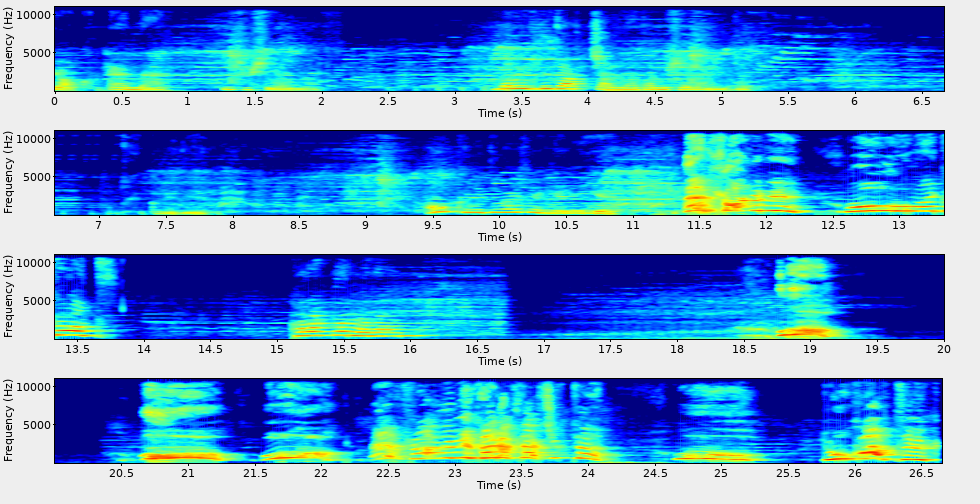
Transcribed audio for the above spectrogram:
Yok Ender hiçbir şey olmaz. Bunları hızlıca atacağım zaten bir şey olmayacak. Kredi. Kredi verse gereği. Efsanevi! Oh my god! Karakter veren. Oh! Oh! Oh! Efsanevi karakter çıktı! Oh! Yok artık!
